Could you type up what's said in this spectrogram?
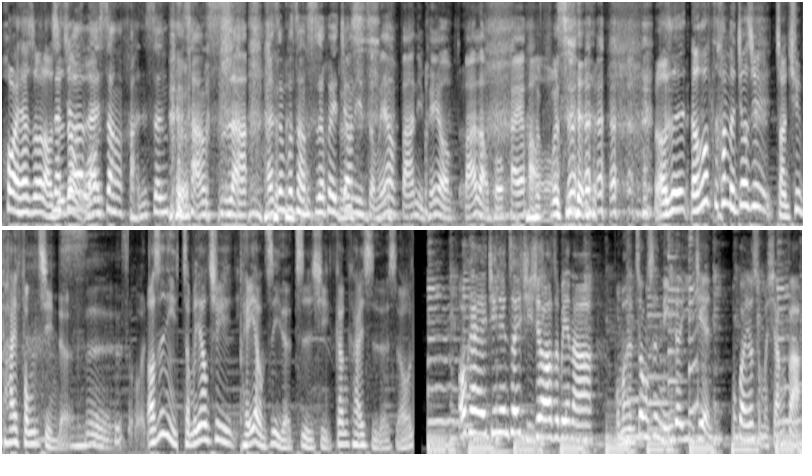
后来他说：“老师，那就要我来上寒生不藏私啊！寒生不藏私会教你怎么样把女朋友、把老婆拍好、哦。不是老师，然后他们就去转去拍风景的。是老师，你怎么样去培养自己的自信？刚开始的时候，OK，今天这一集就到这边啦。我们很重视您的意见，不管有什么想法，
